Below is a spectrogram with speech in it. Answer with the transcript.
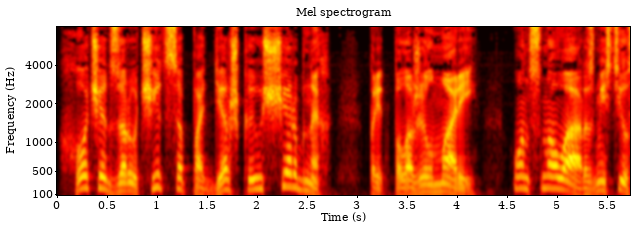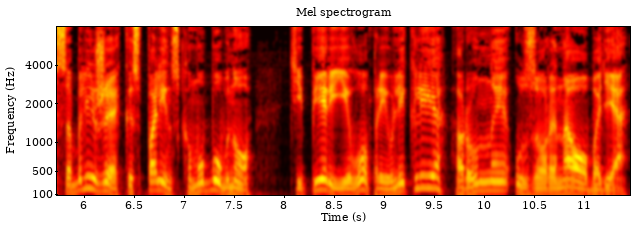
Хочет заручиться поддержкой ущербных, предположил Марий. Он снова разместился ближе к исполинскому бубну. Теперь его привлекли рунные узоры на ободе.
